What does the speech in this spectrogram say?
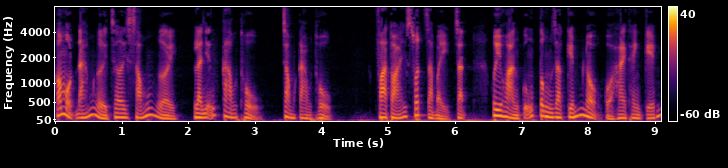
có một đám người chơi sáu người là những cao thủ trong cao thủ. Pha toái xuất ra bảy trận, Huy Hoàng cũng tung ra kiếm nộ của hai thanh kiếm.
